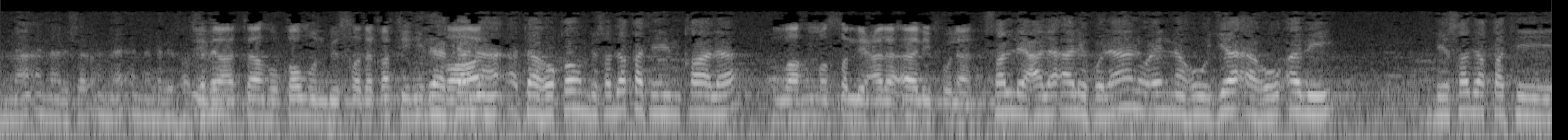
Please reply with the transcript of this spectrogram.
أن أن النبي صلى الله عليه وسلم إذا أتاه قوم بصدقتهم إذا قال كان أتاه قوم بصدقتهم قال اللهم صل على آل فلان. صل على آل فلان وإنه جاءه أبي بصدقة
